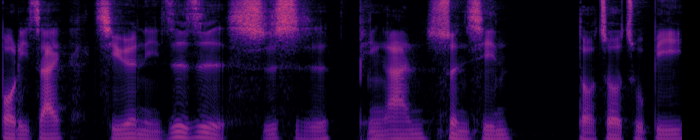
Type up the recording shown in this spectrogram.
玻璃斋，祈愿你日日时时平安顺心，多做主逼。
